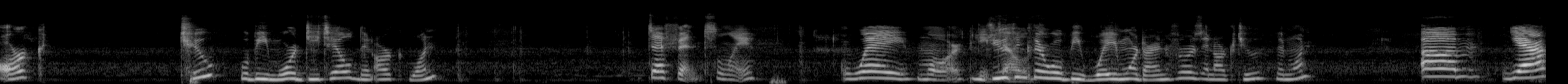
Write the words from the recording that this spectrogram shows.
ARK Two will be more detailed than ARK One? Definitely. Way more detailed. Do you think there will be way more dinosaurs in ARK Two than One? Um, yeah,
